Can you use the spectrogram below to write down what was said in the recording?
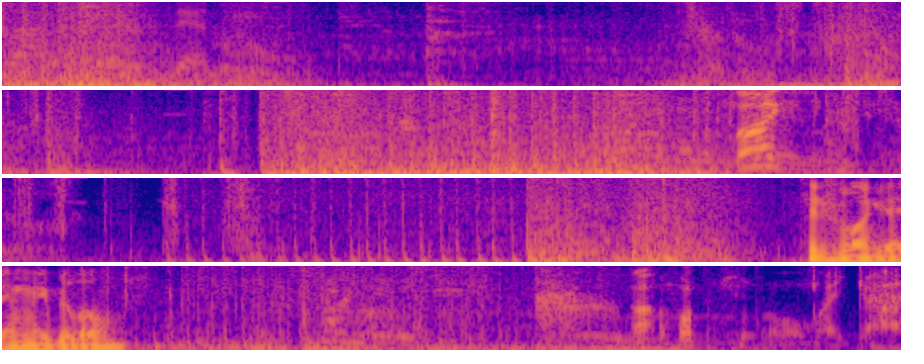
Last player standing. One enemy Nice. remaining. Sage long game, maybe low. Ah, what? Oh my god.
